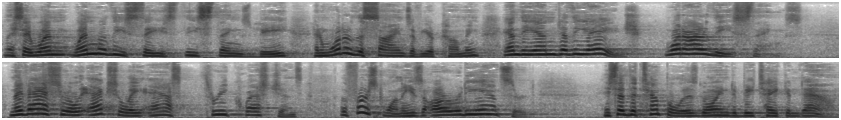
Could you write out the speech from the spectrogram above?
And they say, when, when will these, these, these things be? And what are the signs of your coming and the end of the age? What are these things? And they've actually, actually asked three questions. The first one he's already answered. He said the temple is going to be taken down.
